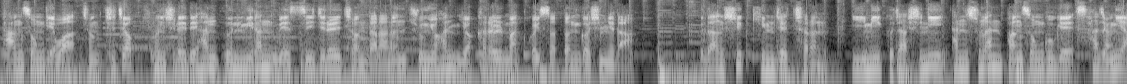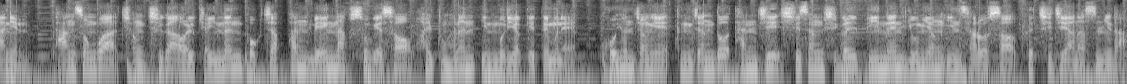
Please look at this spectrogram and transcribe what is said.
방송계와 정치적 현실에 대한 은밀한 메시지를 전달하는 중요한 역할을 맡고 있었던 것입니다. 그 당시 김재철은 이미 그 자신이 단순한 방송국의 사장이 아닌 방송과 정치가 얽혀있는 복잡한 맥락 속에서 활동하는 인물이었기 때문에 고현정의 등장도 단지 시상식을 빛낸 유명 인사로서 그치지 않았습니다.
